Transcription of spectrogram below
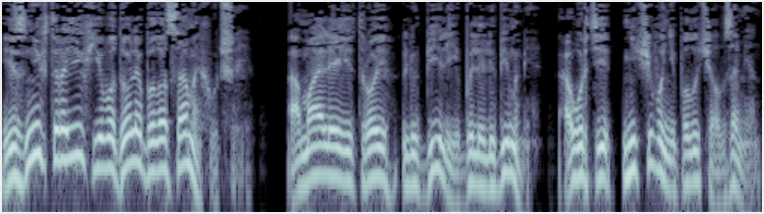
Из них троих его доля была самой худшей. Амалия и Трой любили и были любимыми, а Урти ничего не получал взамен.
